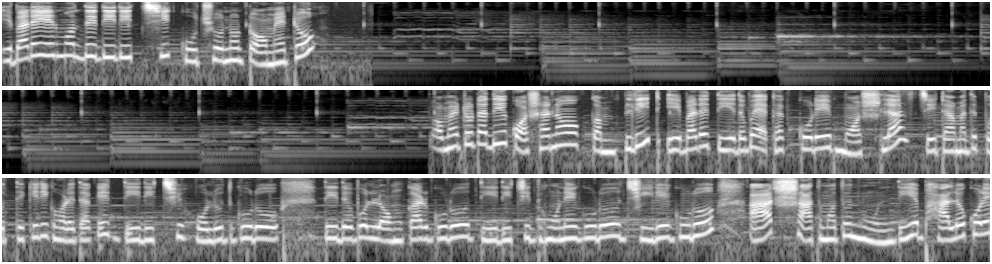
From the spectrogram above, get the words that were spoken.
এবারে এর মধ্যে দিয়ে দিচ্ছি কুচনো টমেটো। টমেটোটা দিয়ে কষানো কমপ্লিট এবারে দিয়ে দেবো এক এক করে মশলা, যেটা আমাদের প্রত্যেকেরই ঘরে থাকে। দিয়ে দিচ্ছি হলুদ গুঁড়ো, দিয়ে দেবো লঙ্কার গুঁড়ো, দিয়ে দিচ্ছি ধনে গুঁড়ো, জিরে গুঁড়ো আর স্বাদ মতো নুন। দিয়ে ভালো করে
